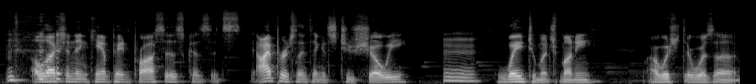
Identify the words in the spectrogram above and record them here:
election and campaign process because it's, I personally think it's too showy, Mm. way too much money. I wish there was a,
